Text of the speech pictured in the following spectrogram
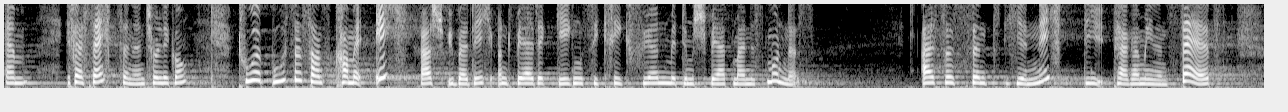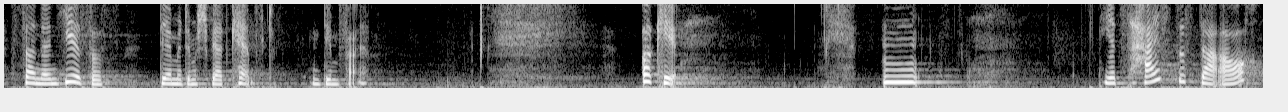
ähm, Vers 16, Entschuldigung, tue Buße, sonst komme ich rasch über dich und werde gegen sie Krieg führen mit dem Schwert meines Mundes. Also es sind hier nicht die Pergamenen selbst, sondern Jesus, der mit dem Schwert kämpft, in dem Fall. Okay. Mm. Jetzt heißt es da auch,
